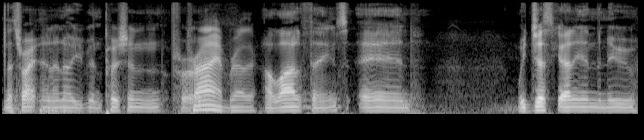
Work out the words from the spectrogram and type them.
That's right. And I know you've been pushing for Trying, brother. a lot of things, and we just got in the new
